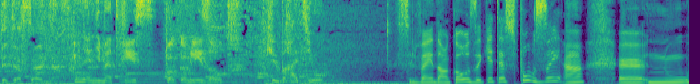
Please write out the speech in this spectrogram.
Peterson. Une animatrice pas comme les autres. Cube Radio. Sylvain Dancause, qui était supposé hein, euh, nous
